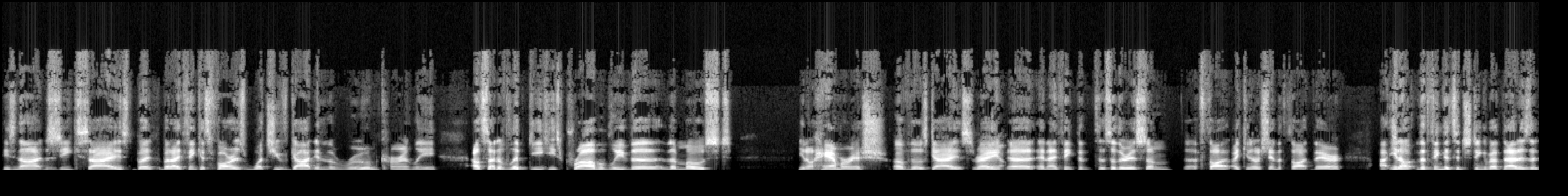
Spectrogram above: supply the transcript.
he's not Zeke sized, but but I think as far as what you've got in the room currently, outside of Luepke, he's probably the the most you know hammerish of those guys, right? Uh, and I think that so there is some uh, thought. I can understand the thought there. Uh, you know, the thing that's interesting about that is that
